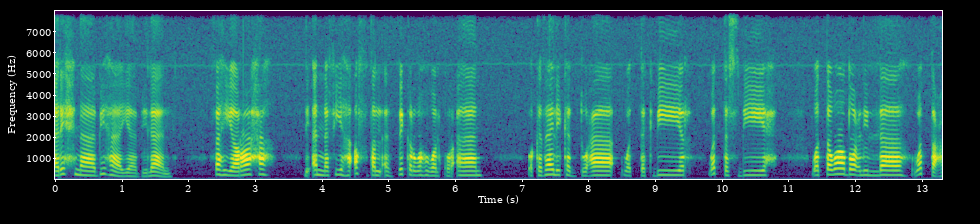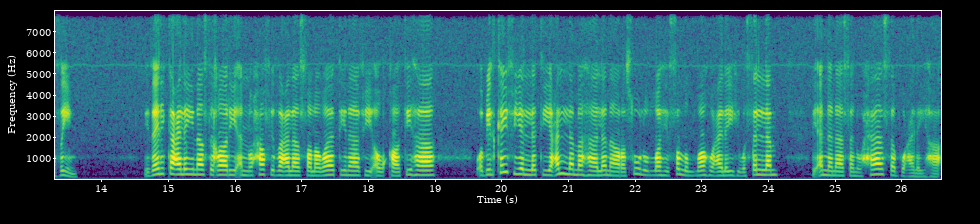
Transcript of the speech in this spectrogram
أرحنا بها يا بلال. فهي راحة لأن فيها أفضل الذكر وهو القرآن وكذلك الدعاء والتكبير والتسبيح والتواضع لله والتعظيم. لذلك علينا صغاري أن نحافظ على صلواتنا في أوقاتها وبالكيفية التي علمها لنا رسول الله صلى الله عليه وسلم لأننا سنحاسب عليها.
